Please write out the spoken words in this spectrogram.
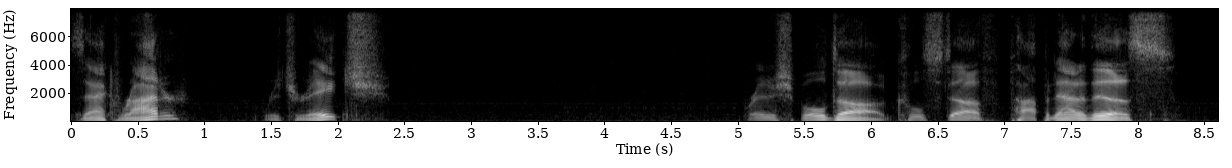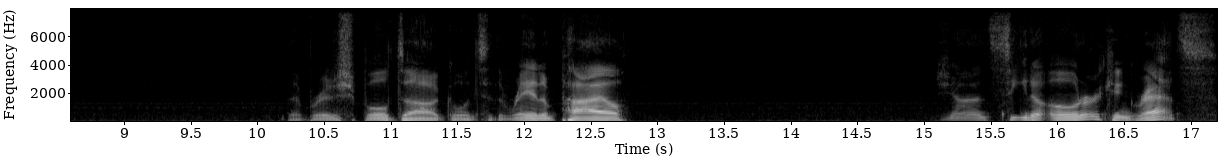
Zack Ryder, Richard H. British Bulldog. Cool stuff popping out of this. The British Bulldog going to the random pile. John Cena owner, congrats.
